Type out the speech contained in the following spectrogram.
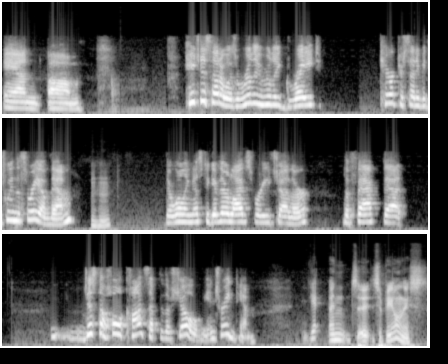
and um, he just thought it was a really really great character study between the three of them. Mhm. Their willingness to give their lives for each other, the fact that just the whole concept of the show intrigued him. Yeah, and to, to be honest,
